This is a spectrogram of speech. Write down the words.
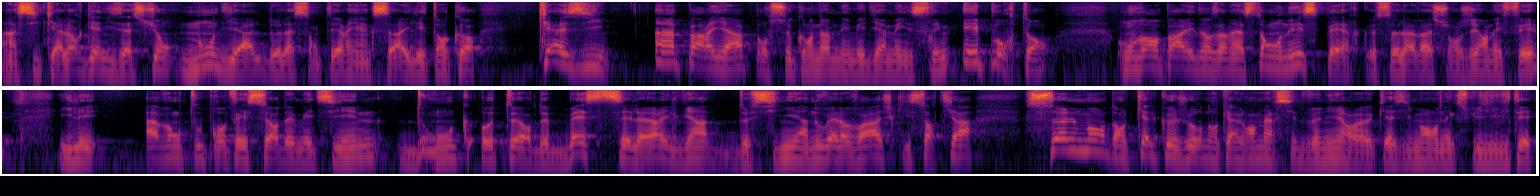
ainsi qu'à l'Organisation mondiale de la santé, rien que ça. Il est encore quasi impariable pour ce qu'on nomme les médias mainstream. Et pourtant, on va en parler dans un instant. On espère que cela va changer. En effet, il est avant tout professeur de médecine, donc auteur de best-seller. Il vient de signer un nouvel ouvrage qui sortira seulement dans quelques jours. Donc un grand merci de venir euh, quasiment en exclusivité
